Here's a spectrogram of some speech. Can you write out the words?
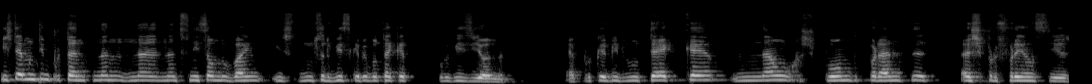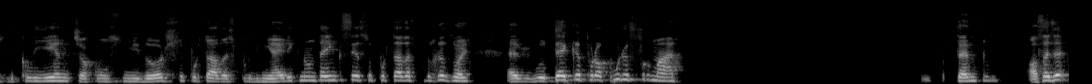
Isto é muito importante na, na, na definição do bem e do serviço que a biblioteca provisiona. É porque a biblioteca não responde perante as preferências de clientes ou consumidores suportadas por dinheiro e que não têm que ser suportadas por razões. A biblioteca procura formar. Portanto, ou seja,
